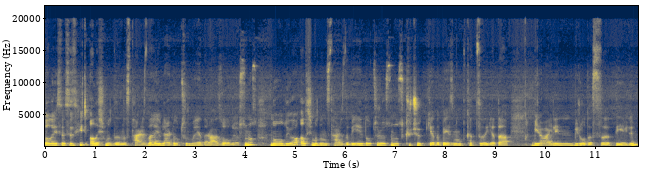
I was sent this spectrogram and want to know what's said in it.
Dolayısıyla siz hiç alışmadığınız tarzda evlerde oturmaya da razı oluyorsunuz. Ne oluyor? Alışmadığınız tarzda bir evde oturuyorsunuz. Küçük ya da basement katı ya da bir ailenin bir odası diyelim.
